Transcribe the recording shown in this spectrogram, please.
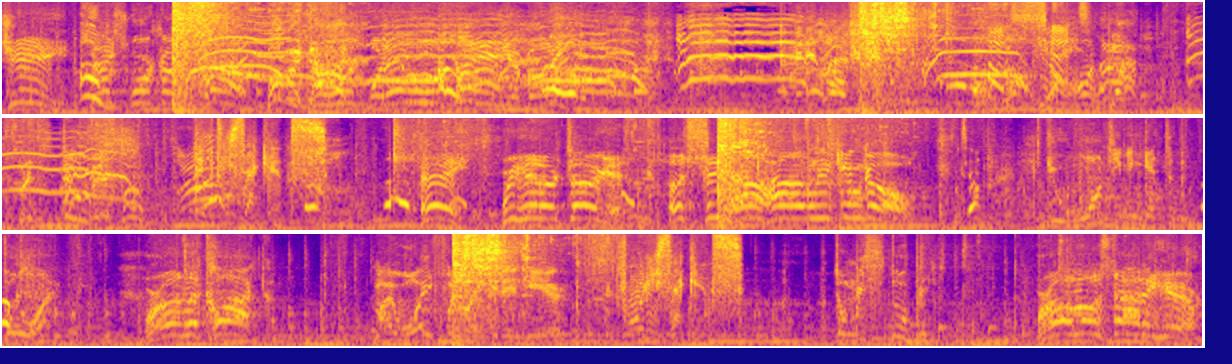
Gee, oh. nice work on the crowd! Oh my god! Oh. Whatever we're paying you, buddy! Oh. A minute left. Oh, shit! Let's do this! 50 seconds. Hey, we hit our target! Let's see how high we can go! You won't even get to the door. We're on the clock! My wife would like it in here. 40 seconds. Don't be stupid. We're almost out of here!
